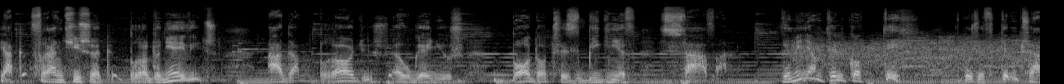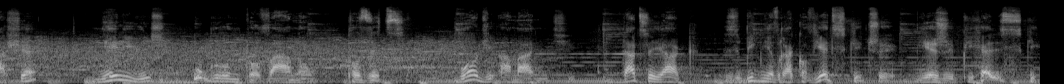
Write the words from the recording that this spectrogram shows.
jak Franciszek Brodniewicz, Adam Brodzisz, Eugeniusz Bodo czy Zbigniew Sawan. Wymieniam tylko tych, którzy w tym czasie mieli już ugruntowaną pozycję. Młodzi amanci, tacy jak Zbigniew Rakowiecki czy Jerzy Pichelski,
